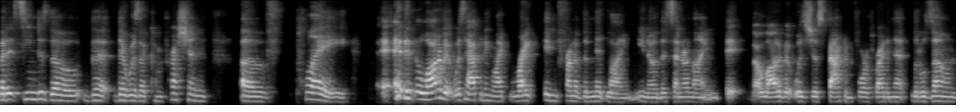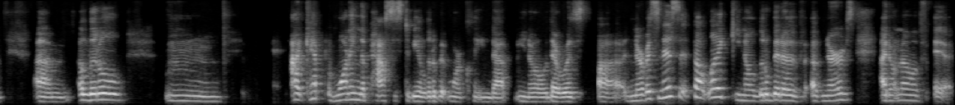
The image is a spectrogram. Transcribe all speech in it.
but it seemed as though the there was a compression of play and a lot of it was happening like right in front of the midline, you know, the center line. It, a lot of it was just back and forth right in that little zone. Um, a little, um, I kept wanting the passes to be a little bit more cleaned up. You know, there was uh, nervousness, it felt like, you know, a little bit of, of nerves. I don't know if, uh,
